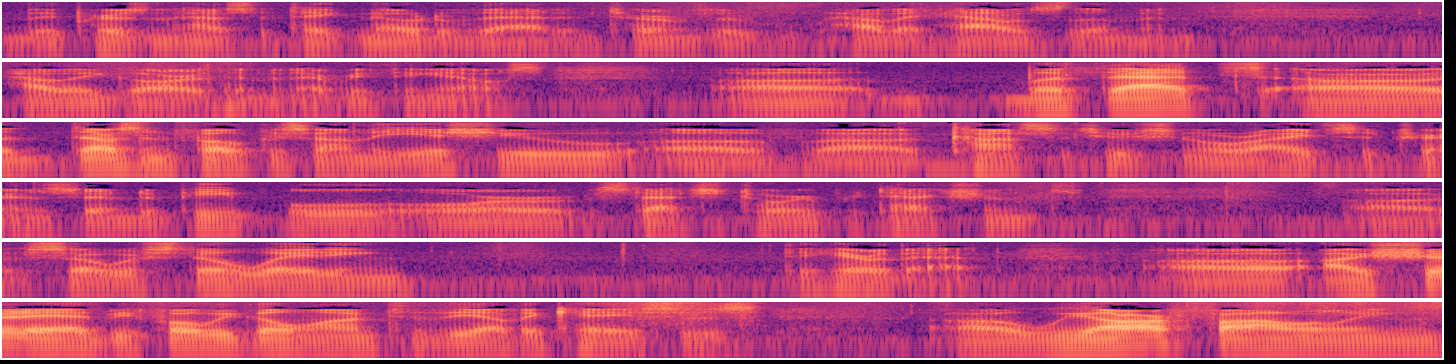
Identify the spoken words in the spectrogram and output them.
the prison has to take note of that in terms of how they house them and how they guard them and everything else. Uh, but that uh, doesn't focus on the issue of uh, constitutional rights of transgender people or statutory protections. Uh, so we're still waiting to hear that. Uh, I should add, before we go on to the other cases, we are following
